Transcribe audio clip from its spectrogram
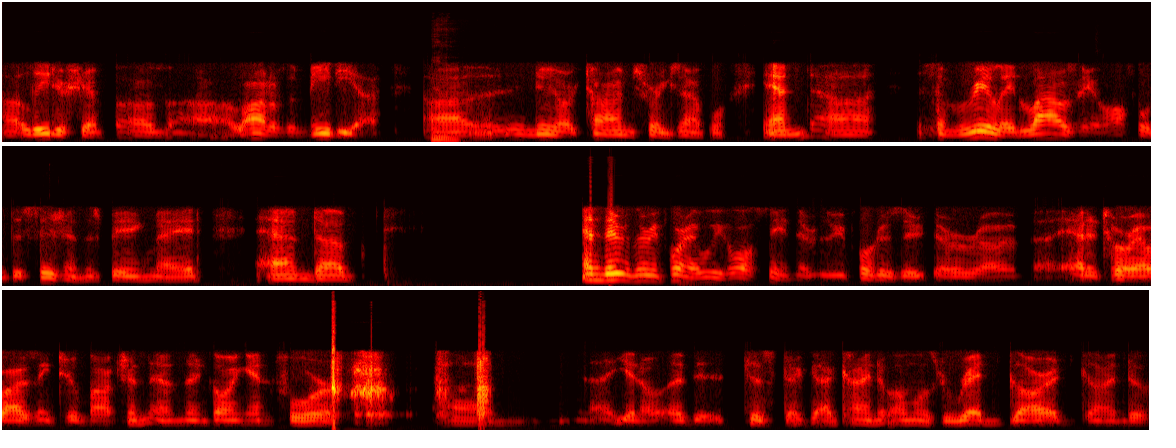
uh, leadership of uh, a lot of the media, uh, New York Times, for example, and uh, some really lousy, awful decisions being made, and uh, and the, the report we've all seen the, the reporters are, are uh, editorializing too much and, and then going in for. Um, uh, you know, uh, just a, a, kind of almost red guard kind of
